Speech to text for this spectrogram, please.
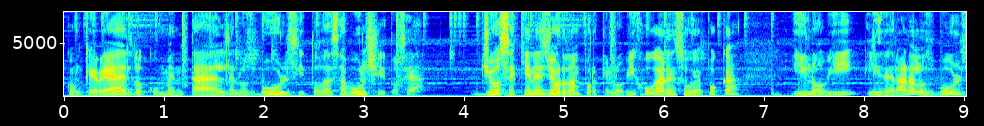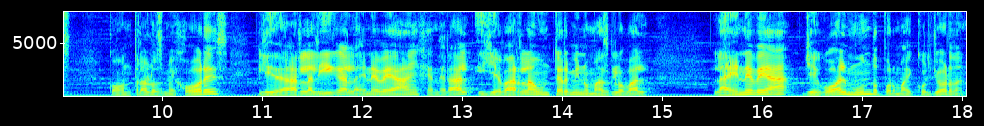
con que vea el documental de los Bulls y toda esa bullshit. O sea, yo sé quién es Jordan porque lo vi jugar en su época y lo vi liderar a los Bulls contra los mejores liderar la liga, la NBA en general y llevarla a un término más global. La NBA llegó al mundo por Michael Jordan.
